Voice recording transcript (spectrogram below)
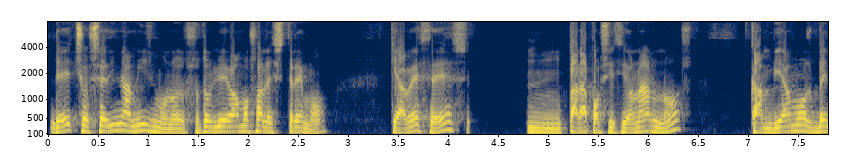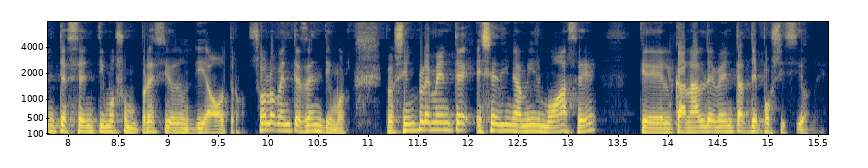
De hecho, ese dinamismo nosotros llevamos al extremo que a veces, mm, para posicionarnos, cambiamos 20 céntimos un precio de un día a otro, solo 20 céntimos, pero simplemente ese dinamismo hace que el canal de venta te posicione.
